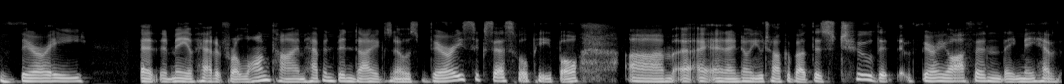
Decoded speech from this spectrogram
very and may have had it for a long time, haven't been diagnosed, very successful people. Um, and I know you talk about this too, that very often they may have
